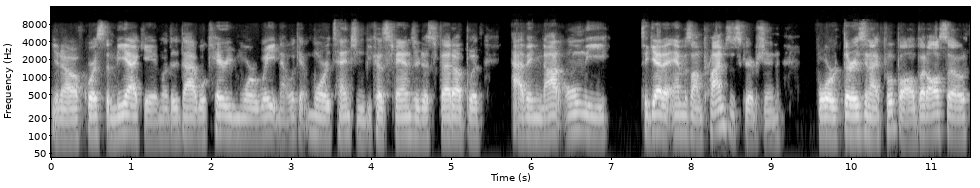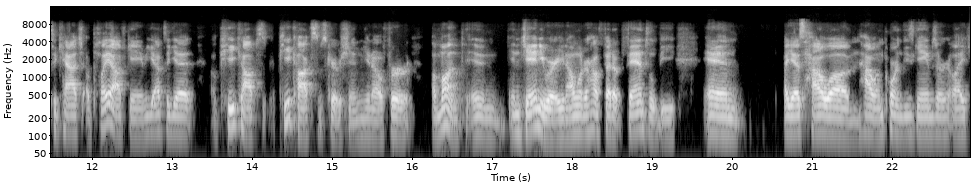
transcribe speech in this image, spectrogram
you know, of course, the MEAC game, whether that will carry more weight now, will get more attention because fans are just fed up with having not only to get an Amazon Prime subscription for Thursday night football, but also to catch a playoff game, you have to get a Peacock Peacock subscription, you know, for a month in in January. And I wonder how fed up fans will be, and I guess how um how important these games are like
